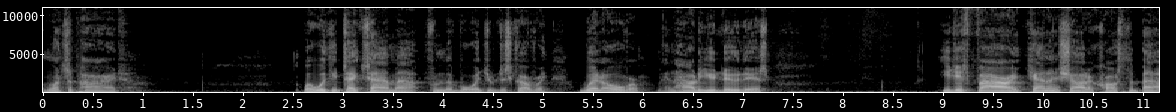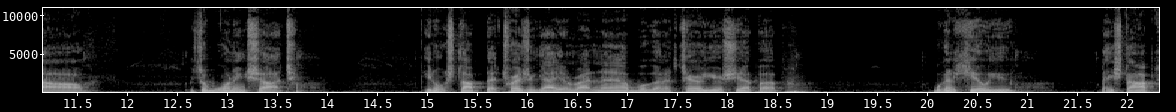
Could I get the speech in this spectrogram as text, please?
Once a pirate? Well, we could take time out from the voyage of discovery, went over, and how do you do this? You just fire a cannon shot across the bow. It's a warning shot. You don't stop that treasure galleon right now, we're going to tear your ship up. We're going to kill you. They stopped.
